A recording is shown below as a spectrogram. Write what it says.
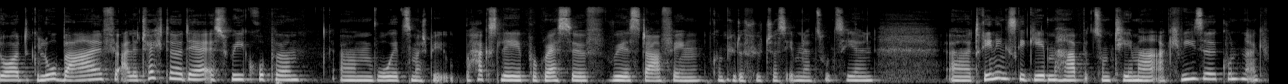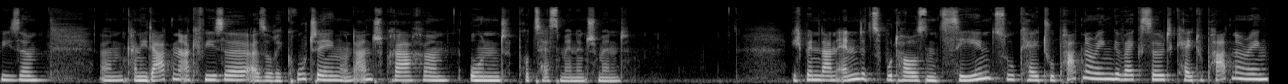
dort global für alle Töchter der S3-Gruppe ähm, wo jetzt zum Beispiel Huxley, Progressive, Real Staffing, Computer Futures eben dazu zählen, äh, Trainings gegeben habe zum Thema Akquise, Kundenakquise, ähm, Kandidatenakquise, also Recruiting und Ansprache und Prozessmanagement. Ich bin dann Ende 2010 zu K2 Partnering gewechselt. K2 Partnering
